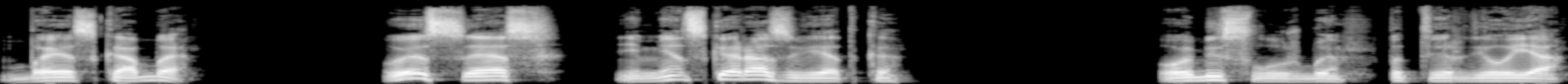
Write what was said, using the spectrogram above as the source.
БСКБ. УСС, немецкая разведка. Обе службы, подтвердил я.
